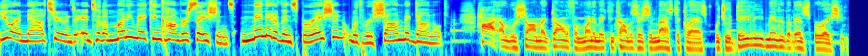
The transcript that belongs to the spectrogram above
You are now tuned into the Money Making Conversations Minute of Inspiration with Rushion McDonald. Hi, I'm Rushion McDonald from Money Making Conversations Masterclass with your daily Minute of Inspiration.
